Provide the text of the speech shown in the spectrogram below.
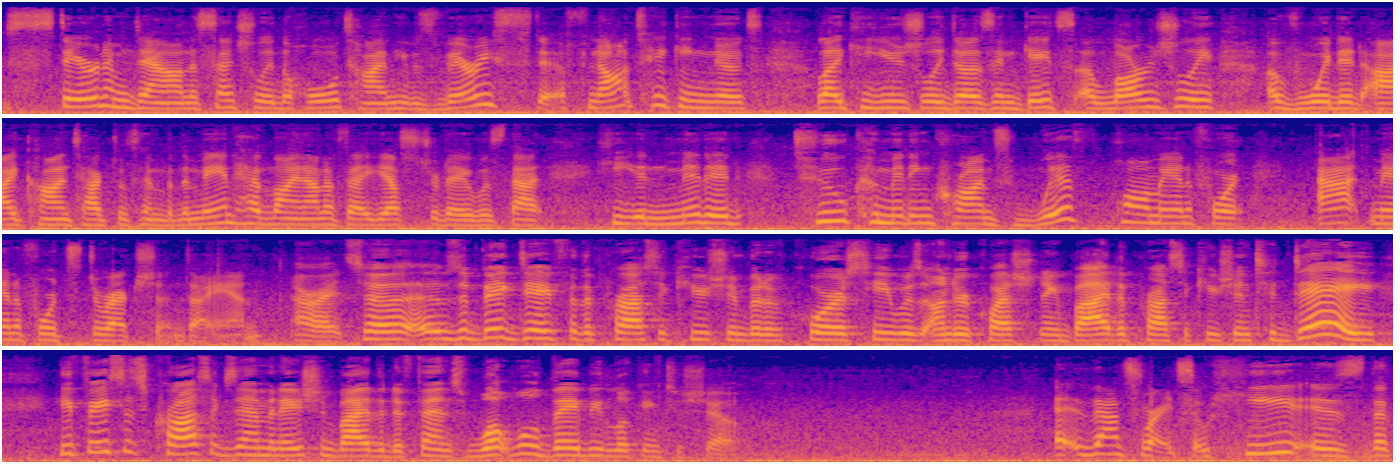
stared him down essentially the whole time. He was very stiff, not taking notes like he usually does. And Gates largely avoided eye contact with him. But the main headline out of that yesterday was that he admitted to committing crimes with Paul Manafort at Manafort's direction, Diane. All right, so it was a big day for the prosecution, but of course he was under questioning by the prosecution. Today, he faces cross examination by the defense. What will they be looking to show? Uh, That's right. So he is the,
